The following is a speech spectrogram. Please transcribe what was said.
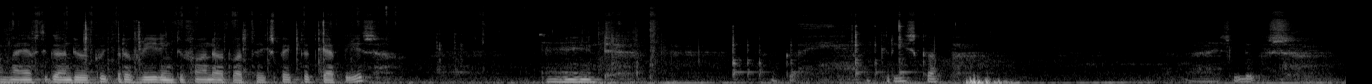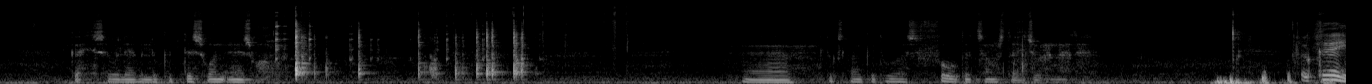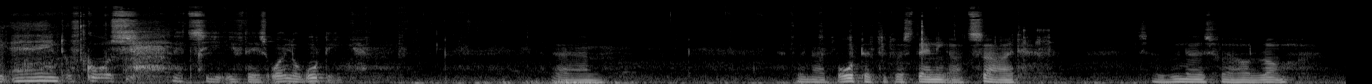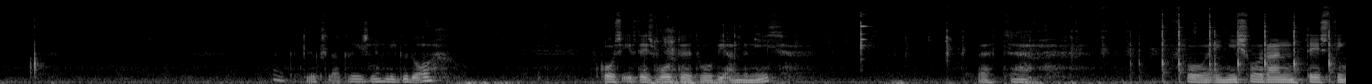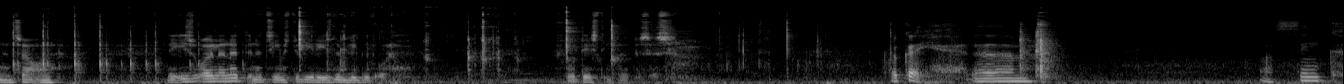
I may have to go and do a quick bit of reading to find out what the expected gap is. And grease cup is loose. Okay so we'll have a look at this one as well. Uh, looks like it was filled at some stage or another. Okay and of course let's see if there's oil or water in here. Um, when I bought it it was standing outside so who knows for how long? It looks like reasonably good oil of course if there's water it will be underneath. But um, for initial run testing and so on there is oil in it and it seems to be reasonably good oil for testing purposes. Okay um, I think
